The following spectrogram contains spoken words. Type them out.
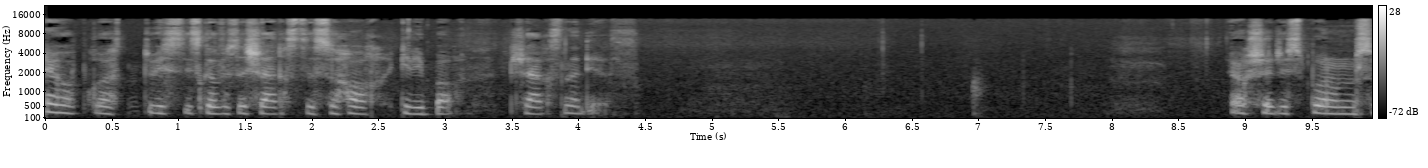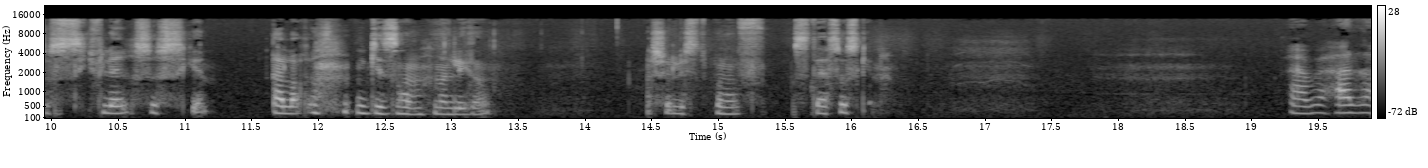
Jeg håper at hvis de skal få seg kjæreste, så har ikke de barn. Kjærestene deres. Jeg har ikke lyst på noen søs flere søsken. Eller ikke sånn, men liksom Jeg har ikke lyst på noen stesøsken. Jeg vil heller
